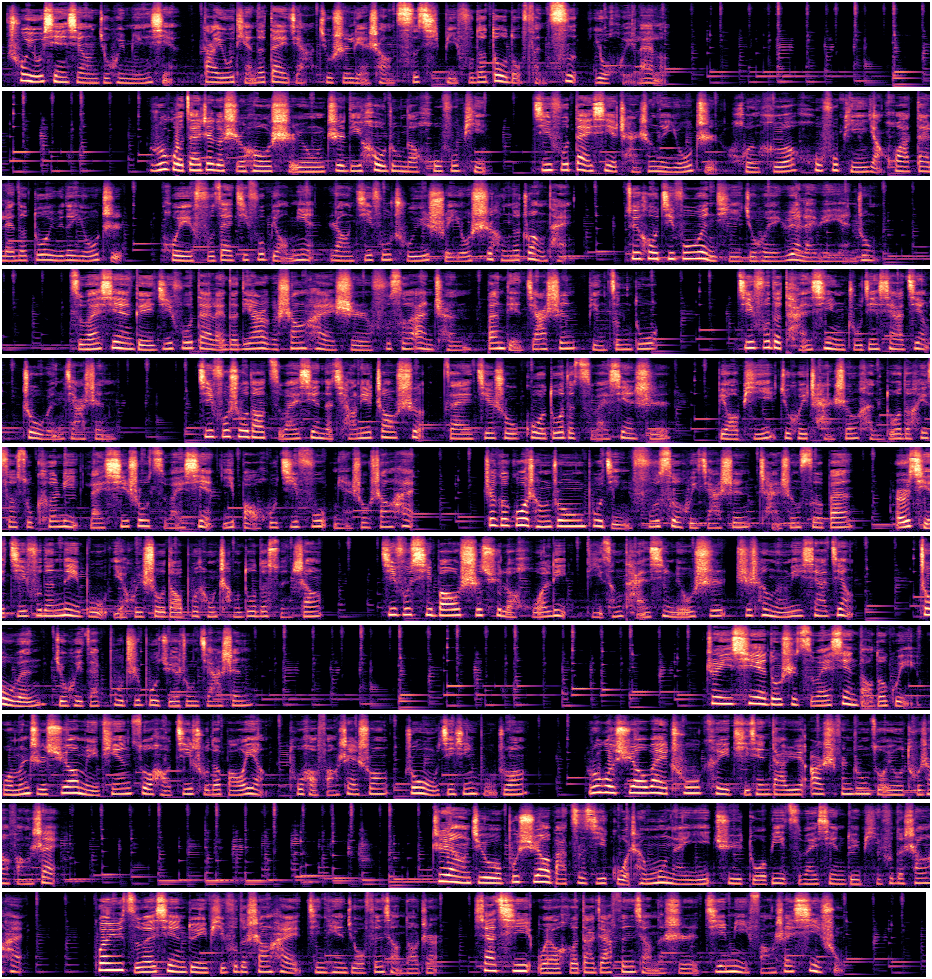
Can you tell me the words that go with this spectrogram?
出油现象就会明显。大油田的代价就是脸上此起彼伏的痘痘、粉刺又回来了。如果在这个时候使用质地厚重的护肤品，肌肤代谢产生的油脂混合护肤品氧化带来的多余的油脂，会浮在肌肤表面，让肌肤处于水油失衡的状态，最后肌肤问题就会越来越严重。紫外线给肌肤带来的第二个伤害是肤色暗沉、斑点加深并增多，肌肤的弹性逐渐下降，皱纹加深。肌肤受到紫外线的强烈照射，在接受过多的紫外线时，表皮就会产生很多的黑色素颗粒来吸收紫外线，以保护肌肤免受伤害。这个过程中，不仅肤色会加深，产生色斑，而且肌肤的内部也会受到不同程度的损伤。肌肤细胞失去了活力，底层弹性流失，支撑能力下降，皱纹就会在不知不觉中加深。这一切都是紫外线捣的鬼。我们只需要每天做好基础的保养，涂好防晒霜，中午进行补妆。如果需要外出，可以提前大约二十分钟左右涂上防晒，这样就不需要把自己裹成木乃伊去躲避紫外线对皮肤的伤害。关于紫外线对皮肤的伤害，今天就分享到这儿。下期我要和大家分享的是揭秘防晒系数。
